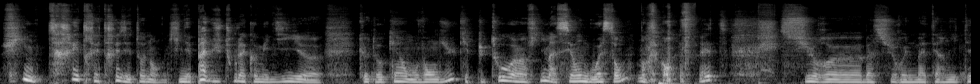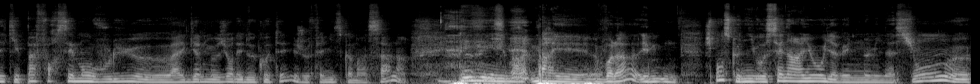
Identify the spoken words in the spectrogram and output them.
film très très très étonnant, qui n'est pas du tout la comédie euh, que d'aucuns ont vendue, qui est plutôt un film assez angoissant en fait, sur, euh, bah, sur une maternité qui est pas forcément voulue euh, à égale mesure des deux côtés, je fais mise comme un sale. Et Mar- voilà, et mm, je pense que niveau scénario, il y avait une nomination,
